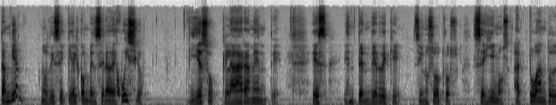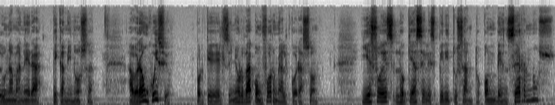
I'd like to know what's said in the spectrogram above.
también nos dice que Él convencerá de juicio. Y eso claramente es entender de que si nosotros seguimos actuando de una manera pecaminosa, habrá un juicio porque el Señor da conforme al corazón. Y eso es lo que hace el Espíritu Santo, convencernos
